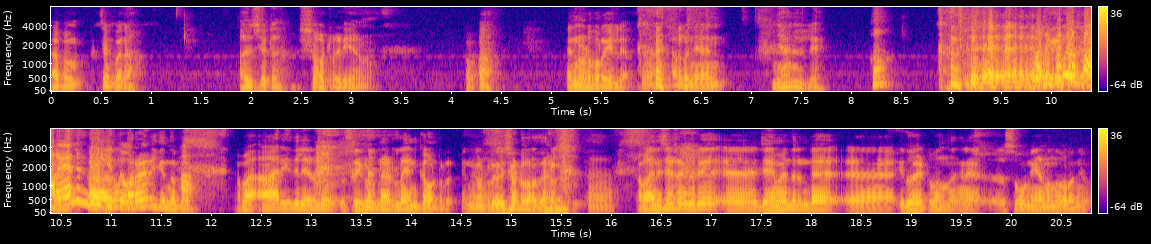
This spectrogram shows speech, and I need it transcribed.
അപ്പം ചെമ്പനാ ആ അത് ചേട്ടാ ഷോട്ട് റെഡിയാണ് അപ്പൊ ആ എന്നോട് പറയില്ല. അപ്പൊ ഞാൻ ഞാനും ഇല്ലേ? പറയാനിരിക്കുന്നുണ്ട്. അപ്പൊ ആ രീതിയിലായിരുന്നു ശ്രീകുട്ടനായിട്ടുള്ള എൻകൗണ്ടർ. എൻകൗണ്ടർ ചോദിച്ചോണ്ട് പറഞ്ഞതാണ്. ആ. അപ്പൊ അതിനുശേഷം ഇവർ ജയമേന്ദ്രന്റെ ഇതുമായിട്ട് വന്ന് അങ്ങനെ സോണിയാണെന്ന് പറഞ്ഞു.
